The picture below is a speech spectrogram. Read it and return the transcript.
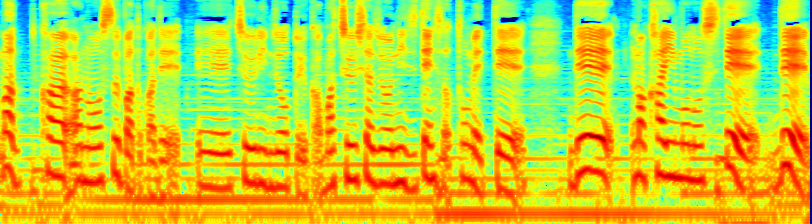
まあ、かあのスーパーとかで、えー、駐輪場というか、まあ、駐車場に自転車止めてで、まあ、買い物してで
